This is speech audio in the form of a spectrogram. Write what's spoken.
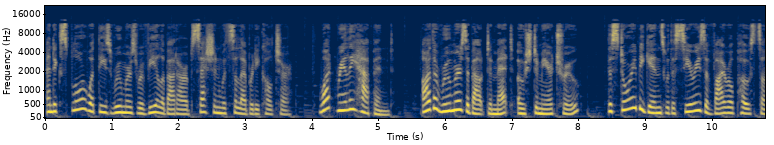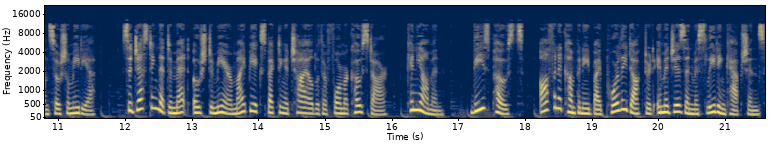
and explore what these rumors reveal about our obsession with celebrity culture. What really happened? Are the rumors about Demet Özdemir true? The story begins with a series of viral posts on social media, suggesting that Demet Özdemir might be expecting a child with her former co-star, Can Yaman. These posts, often accompanied by poorly doctored images and misleading captions,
